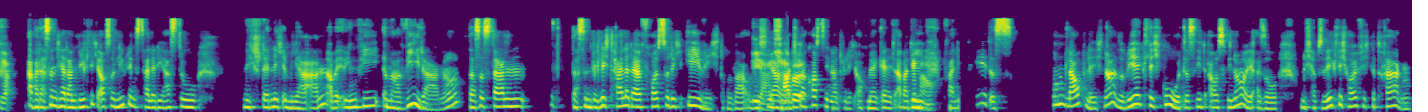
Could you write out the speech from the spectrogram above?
Ja. Aber das sind ja dann wirklich auch so Lieblingsteile, die hast du nicht ständig im Jahr an, aber irgendwie immer wieder, ne? Das ist dann, das sind wirklich Teile, da freust du dich ewig drüber. Und Ja, ja, ich habe- manchmal kosten die natürlich auch mehr Geld, aber die Genau. Qualität ist unglaublich, ne? Also wirklich gut. Das sieht aus wie neu. Also, und ich habe es wirklich häufig getragen.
